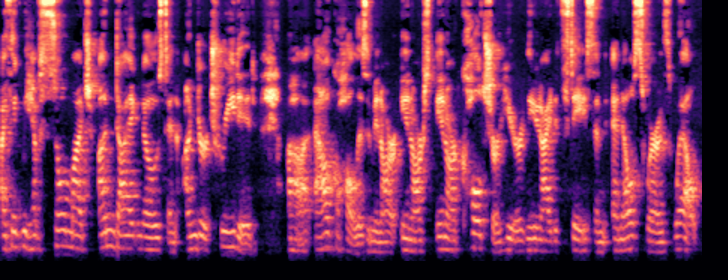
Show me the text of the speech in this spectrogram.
I think we have so much undiagnosed and undertreated uh, alcoholism in our in our in our culture here in the United States and, and elsewhere as well.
